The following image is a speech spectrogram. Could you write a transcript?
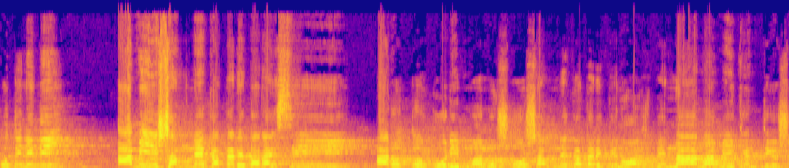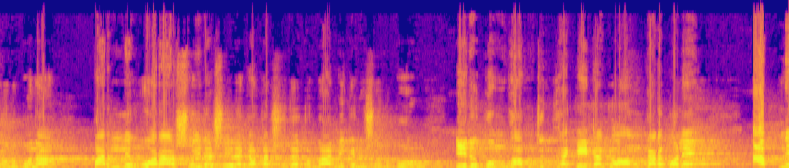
প্রতিনিধি, আমি সামনে কাতারে দাঁড়াইছি আরও তো গরিব মানুষ ও সামনে কাতারে কেন আসবে? না না, আমি এখান থেকে সরবো না। পারলে ওরা সৈরা সৈরা কাতার সোজা করবে, আমি কেন সরবো? এরকম ভাব যদি থাকে, এটাকে অহংকার বলে। আপনি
